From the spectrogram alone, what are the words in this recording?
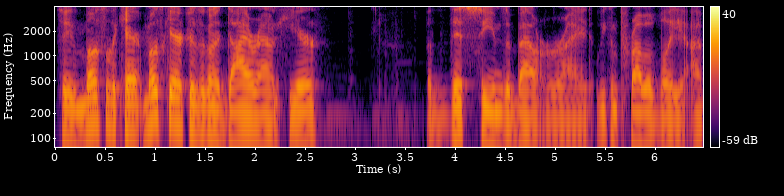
see, most of the char most characters are going to die around here. But this seems about right. We can probably... Uh,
